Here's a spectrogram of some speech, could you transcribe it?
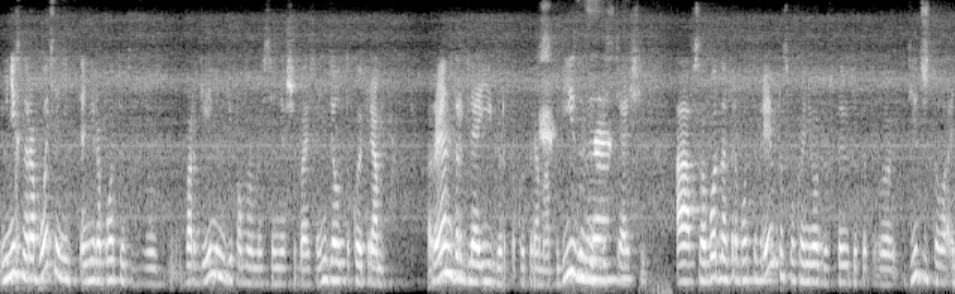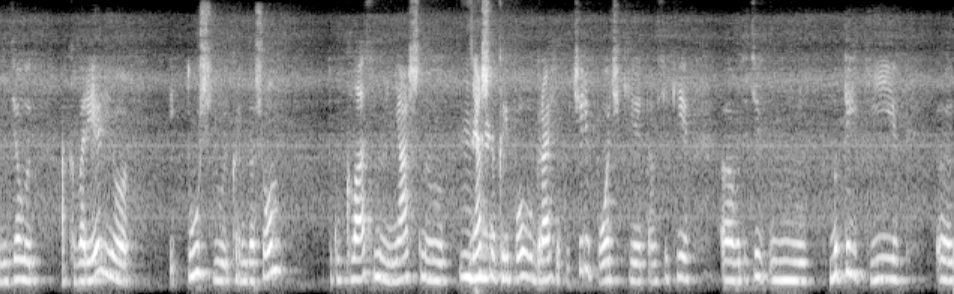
И у них на работе, они, они работают в Wargaming е, по-моему, если я не ошибаюсь. Они делают такой прям рендер для игр, такой прям облизанный, yeah. блестящий. А в свободное от работы время, поскольку они обе устают от этого digital а, они делают акварелью и тушью, и карандашом такую классную, няшную, mm-hmm. няшно-криповую графику. Черепочки, там всякие э, вот эти м- мотыльки, э,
